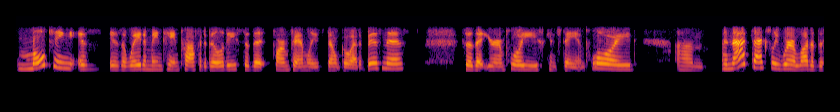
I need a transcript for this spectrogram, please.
molting is is a way to maintain profitability so that farm families don't go out of business, so that your employees can stay employed. Um, and that's actually where a lot of the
